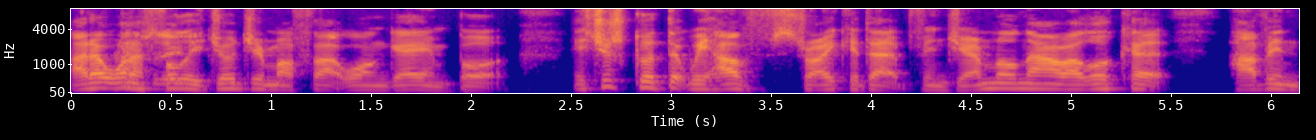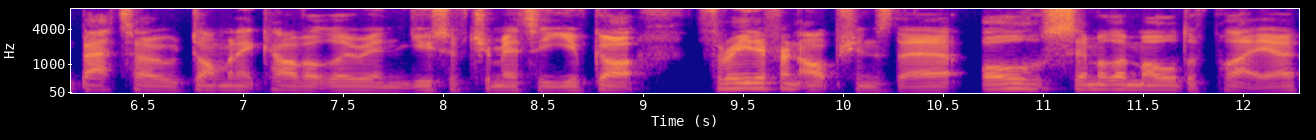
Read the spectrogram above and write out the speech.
I don't want Absolutely. to fully judge him off that one game, but it's just good that we have striker depth in general now. I look at having Beto, Dominic Calvert Lewin, Youssef Chermiti, you've got three different options there, all similar mold of player.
